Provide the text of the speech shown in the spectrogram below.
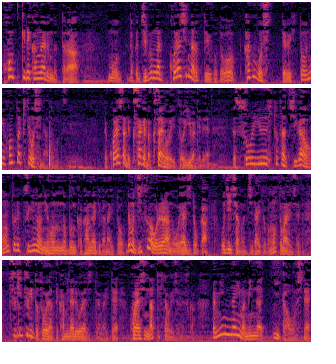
本気で考えるんだったらもうだから自分が肥やしになるっていうことを覚悟してる人に本当は来てほしいなと思うんです。肥やしなんて臭けば臭い方がいいといいわけで。そういう人たちが本当に次の日本の文化考えていかないと。でも実は俺らの親父とかおじいちゃんの時代とかもっと前の時代って次々とそうやって雷親父っていうのがいて肥やしになってきたわけじゃないですか。みんな今みんないい顔をして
